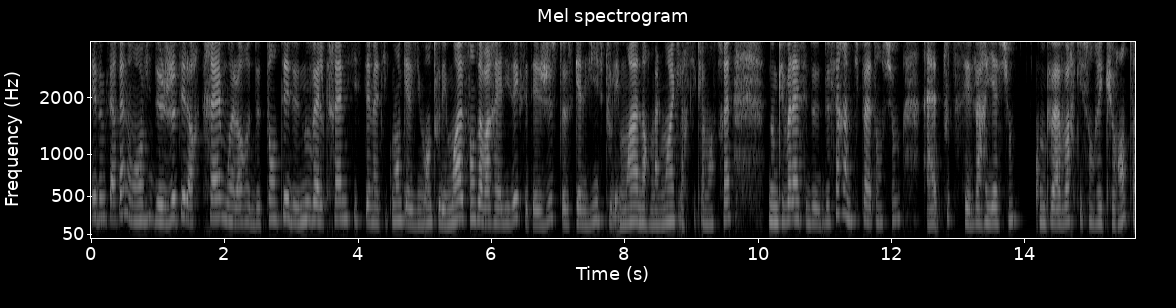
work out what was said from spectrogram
et donc certaines ont envie de jeter leur crème ou alors de tenter de nouvelles crèmes systématiquement quasiment tous les mois sans avoir réalisé que c'était juste ce qu'elles vivent tous les mois normalement avec leur cycle menstruel. Donc voilà, c'est de de faire un petit peu attention à toutes ces variations qu'on peut avoir qui sont récurrentes,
